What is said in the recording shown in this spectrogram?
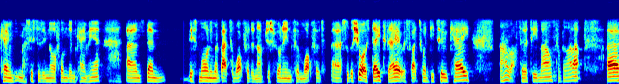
came. My sister's in North London, came here, and then this morning went back to Watford, and I've just run in from Watford. Uh, so the shortest day today it was like 22k, I don't know, 13 miles, something like that. Uh,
